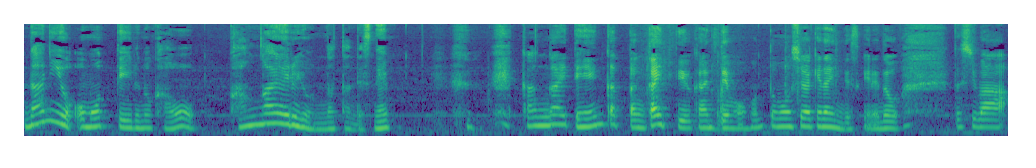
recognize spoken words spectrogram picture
何を思っているのかを考えるようになったんですね。考えてへんかったんかいっていう感じでもう本当申し訳ないんですけれど私は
